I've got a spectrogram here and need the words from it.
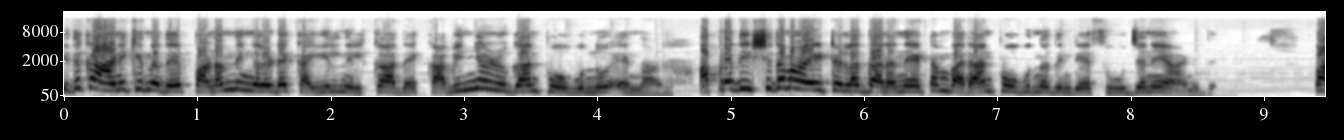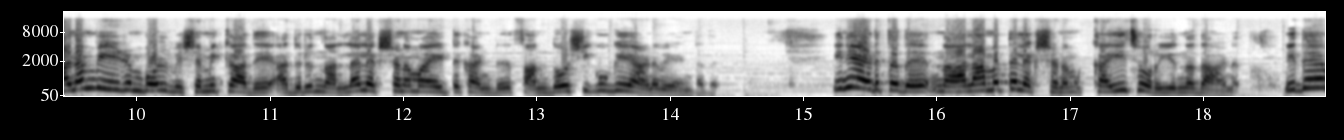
ഇത് കാണിക്കുന്നത് പണം നിങ്ങളുടെ കയ്യിൽ നിൽക്കാതെ കവിഞ്ഞൊഴുകാൻ പോകുന്നു എന്നാണ്. അപ്രതീക്ഷിതമായിട്ടുള്ള ധനനേട്ടം വരാൻ പോകുന്നതിന്റെ സൂചനയാണിത്. പണം വീഴുമ്പോൾ വിഷമിക്കാതെ അതൊരു നല്ല ലക്ഷണമായിട്ട് കണ്ട് സന്തോഷിക്കുകയാണ് വേണ്ടത്. ഇനി അടുത്തത് നാലാമത്തെ ലക്ഷണം കൈ ചൊറിയുന്നതാണ്. ഇത്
